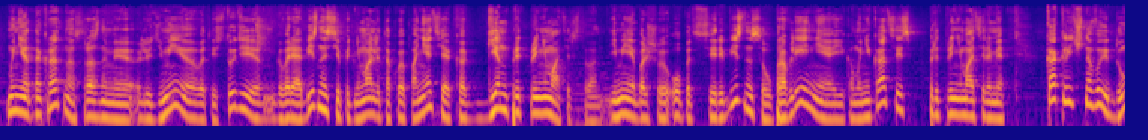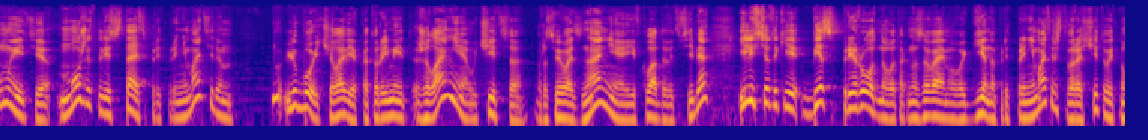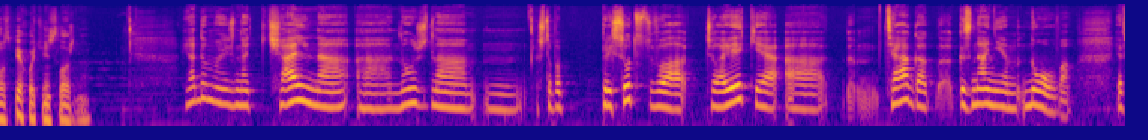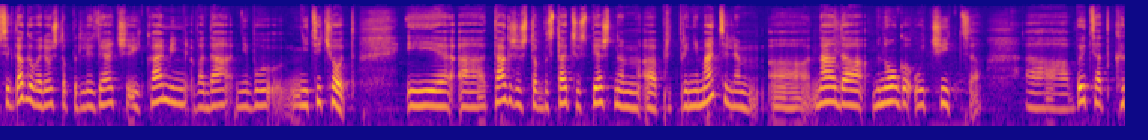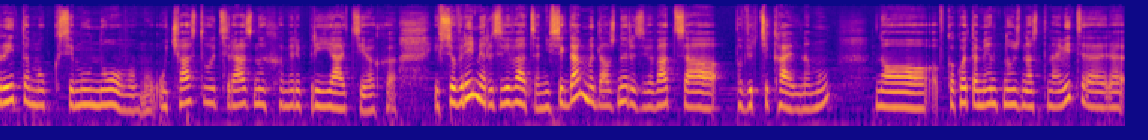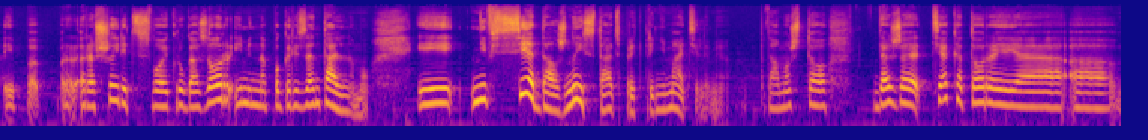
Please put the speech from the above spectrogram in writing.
Мы неоднократно с разными людьми в этой студии, говоря о бизнесе, поднимали такое понятие, как ген предпринимательства. Имея большой опыт в сфере бизнеса, управления и коммуникации с предпринимателями, как лично вы думаете, может ли стать предпринимателем – ну, любой человек, который имеет желание учиться, развивать знания и вкладывать в себя, или все-таки без природного так называемого гена предпринимательства рассчитывать на успех очень сложно? Я думаю, изначально э, нужно, чтобы присутствовала в человеке э, тяга к знаниям нового. Я всегда говорю, что под лежачий камень вода не, бу- не течет. И а, также, чтобы стать успешным а, предпринимателем, а, надо много учиться а, быть открытому к всему новому, участвовать в разных мероприятиях и все время развиваться. Не всегда мы должны развиваться по вертикальному, но в какой-то момент нужно остановиться и расширить свой кругозор именно по горизонтальному. И не все должны стать предпринимателями, потому что даже те, которые э,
